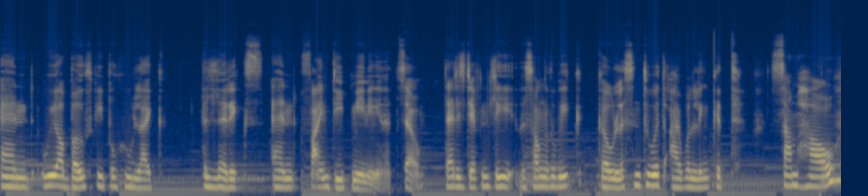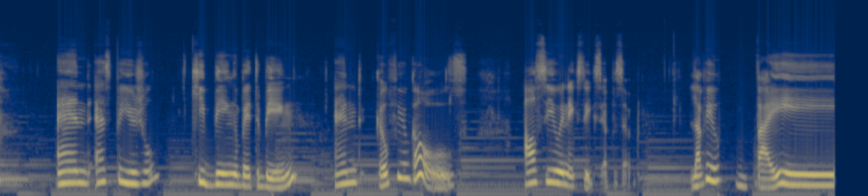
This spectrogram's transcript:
and we are both people who like the lyrics and find deep meaning in it. So that is definitely the song of the week. Go listen to it. I will link it somehow. And as per usual, keep being a better being, and go for your goals. I'll see you in next week's episode. Love you. Bye.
